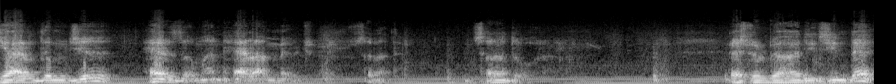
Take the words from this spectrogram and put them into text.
Yardımcı her zaman her an mevcuttur sana da. Sana da uğrar. Resul bir hadisinde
